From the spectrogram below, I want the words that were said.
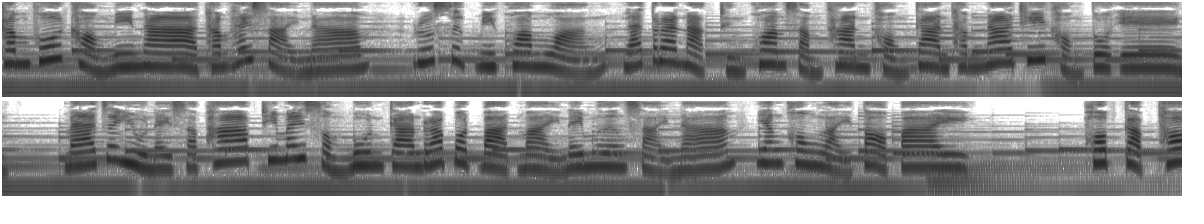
คำพูดของมีนาทำให้สายน้ำรู้สึกมีความหวังและตระหนักถึงความสำคัญของการทำหน้าที่ของตัวเอง แม้จะอยู่ในสภาพที่ไม่สมบูรณ์การรับบทบาทใหม่ในเมืองสายน้ำยังคงไหลต่อไป พบกับท่อ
